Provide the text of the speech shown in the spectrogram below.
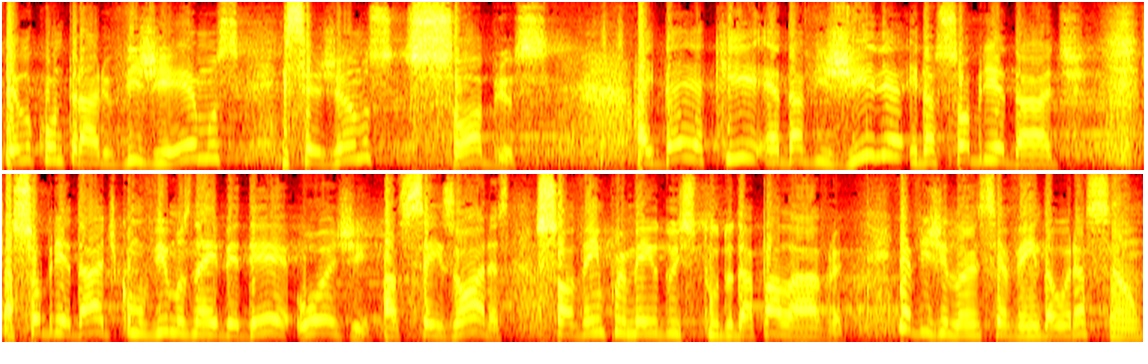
pelo contrário, vigiemos e sejamos sóbrios. A ideia aqui é da vigília e da sobriedade. A sobriedade, como vimos na EBD hoje, às seis horas, só vem por meio do estudo da palavra, e a vigilância vem da oração.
